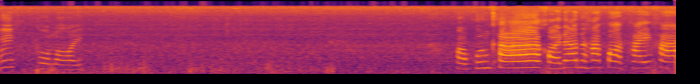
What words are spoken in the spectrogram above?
วิตัวลอย ขอบคุณค่ะ ขอให้ได้นะคะ ปลอดภัยค่ะ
